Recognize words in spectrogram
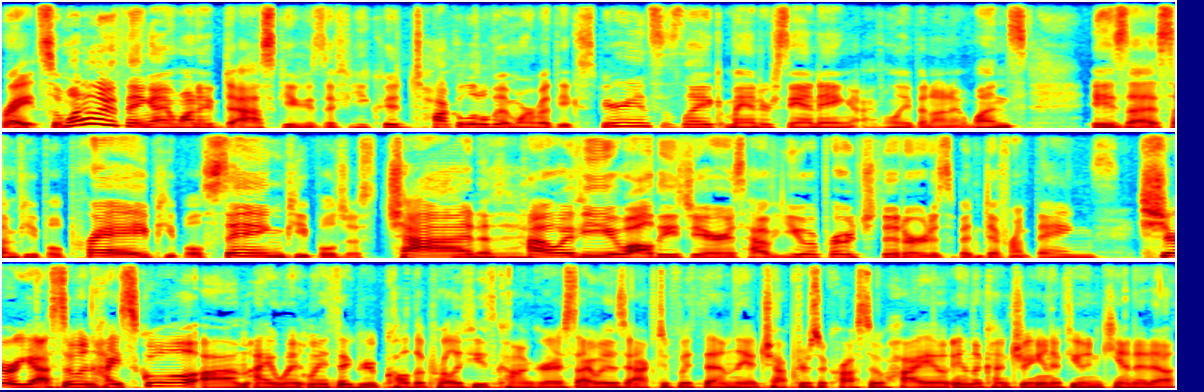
Right. So one other thing I wanted to ask you is if you could talk a little bit more about the experiences. Like my understanding, I've only been on it once, is that some people pray, people sing, people just chat. How have you all these years? How have you approached it, or has it been different things? Sure, yeah. So in high school, um, I went with a group called the Life Youth Congress. I was active with them. They had chapters across Ohio and the country and a few in Canada.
